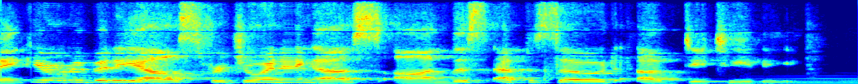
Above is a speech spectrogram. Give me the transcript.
Thank you, everybody else, for joining us on this episode of DTV.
